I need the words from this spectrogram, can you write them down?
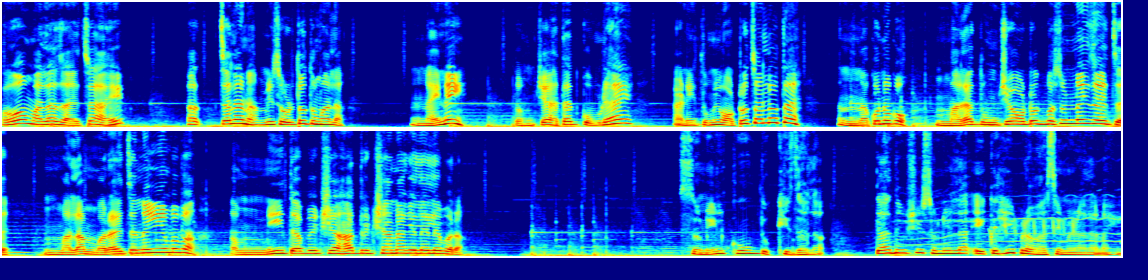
हो मला जायचं आहे. अ, चला ना मी सोडतो तुम्हाला. नाही नाही तुमच्या हातात कुबड्या आहे आणि तुम्ही ऑटो चालवताय. नको नको मला तुमच्या ऑटोत बसून नाही जायचंय. मला मरायचं नाहीये बाबा. अ, मी त्यापेक्षा हात रिक्षाना गेलेले बरा. सुनील खूप दुःखी झाला. त्या दिवशी सुनीलला एकही प्रवासी मिळाला नाही.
